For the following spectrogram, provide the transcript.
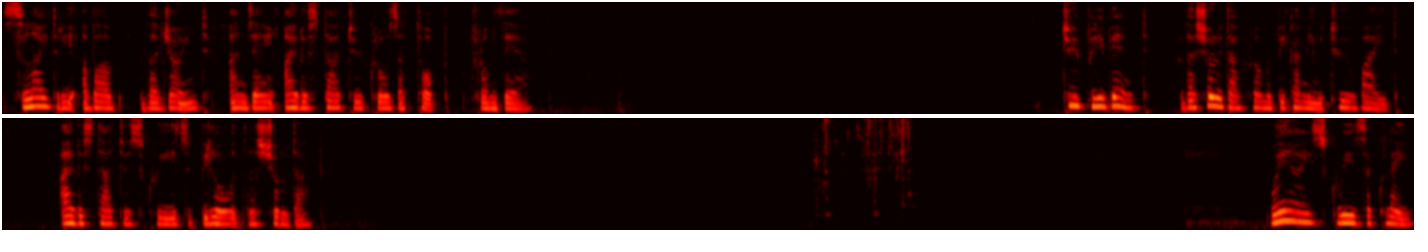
slightly above the joint and then I'll start to close the top from there. To prevent the shoulder from becoming too wide, I'll start to squeeze below the shoulder. When I squeeze the clay,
